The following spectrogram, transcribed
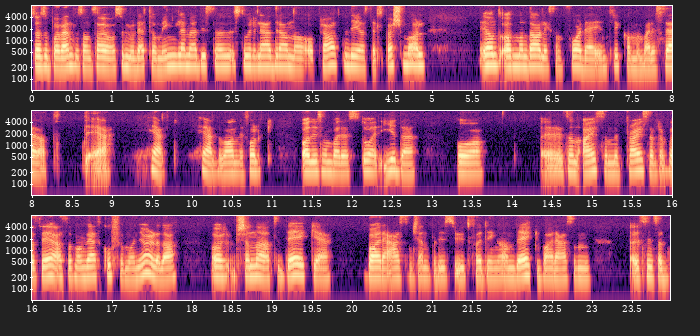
sånn som på event sånn, så har jeg også mulighet til å mingle med de store lederne og, og prate med de og stille spørsmål. Og at man da liksom får det inntrykket og man bare ser at det er helt, helt vanlige folk. Og de som bare står i det og eh, sånn eyes on the price, holdt jeg på si. Altså at man vet hvorfor man gjør det da. Og skjønner at det er ikke bare jeg som kjenner på disse utfordringene. Det er ikke bare jeg som uh, syns at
